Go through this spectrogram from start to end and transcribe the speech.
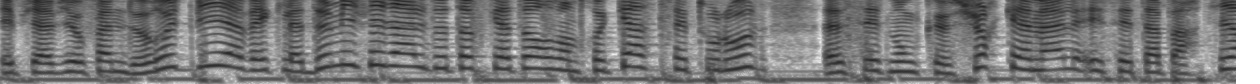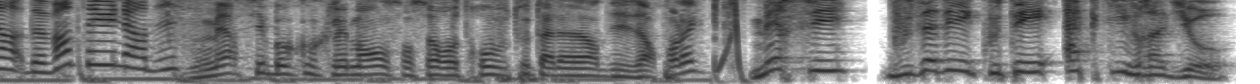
Et puis avis aux fans de rugby avec la demi-finale de Top 14 entre Castres et Toulouse. Euh, C'est donc sur Canal et c'est à partir de 21h10. Merci beaucoup Clémence. On se retrouve tout à l'heure, 10h pour l'actu. Merci, vous avez écouté Active Radio,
